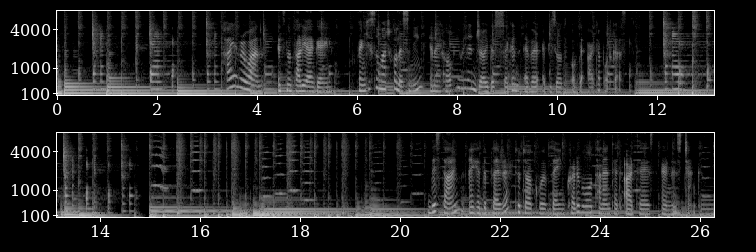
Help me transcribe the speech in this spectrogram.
Hi everyone, it's Natalia again. Thank you so much for listening, and I hope you will enjoy the second ever episode of the Arta podcast. This time, I had the pleasure to talk with the incredible, talented artist Ernest Chang.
